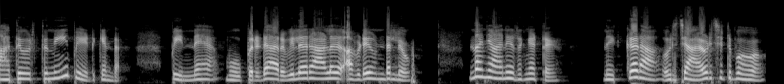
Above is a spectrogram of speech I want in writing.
അതോർത്ത് നീ പേടിക്കണ്ട. പിന്നെ മൂപ്പരുടെ അറിവിലൊരാൾ അവിടെ ഉണ്ടല്ലോ. എന്നാ ഞാൻ ഇറങ്ങട്ടെ? നിക്കടാ ഒരു ചായ കുടിച്ചിട്ട് പോവാം.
